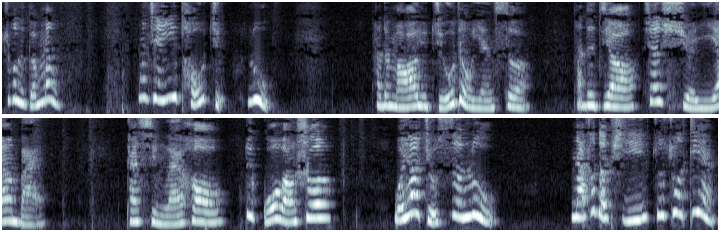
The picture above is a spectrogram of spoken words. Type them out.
做了个梦，梦见一头九鹿，它的毛有九种颜色，它的脚像雪一样白。她醒来后对国王说：“我要九色鹿。”拿它的皮做坐垫，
